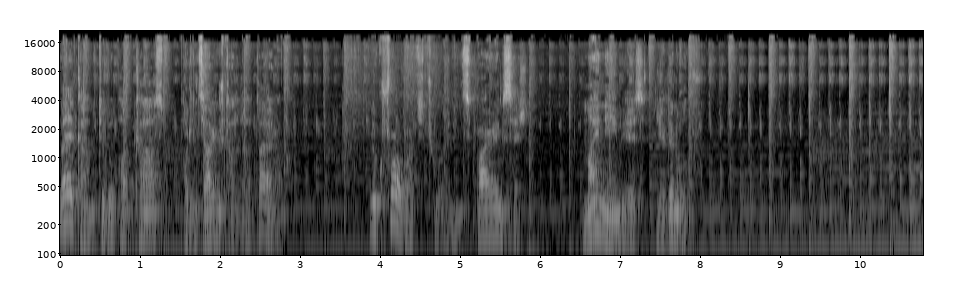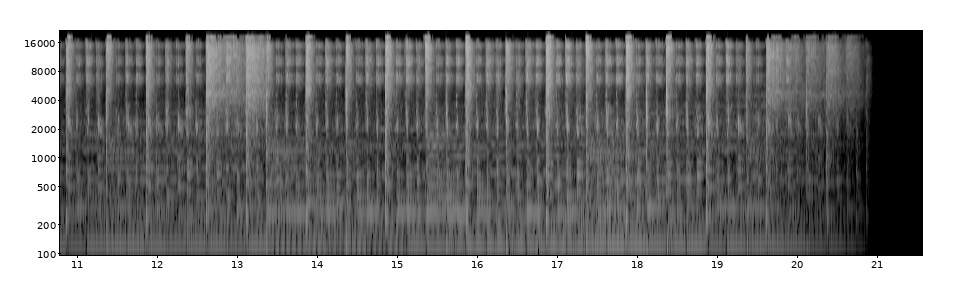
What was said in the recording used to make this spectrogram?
Welcome to the podcast Potenzialgestalter Dialog. Look forward to an inspiring session. My name is Jürgen Ruff.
